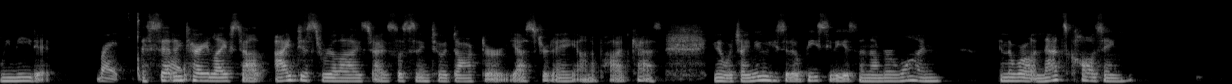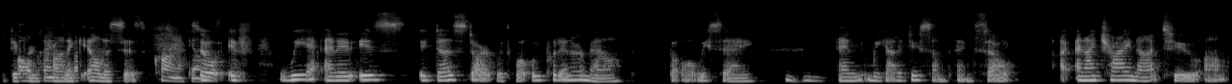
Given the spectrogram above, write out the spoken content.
we need it Right. A sedentary right. lifestyle. I just realized I was listening to a doctor yesterday on a podcast, you know, which I knew he said obesity is the number one in the world, and that's causing different chronic illnesses. Chronic illness. So if we yeah. and it is it does start with what we put in our mouth, but what we say, mm-hmm. and we got to do something. So, and I try not to. Um,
